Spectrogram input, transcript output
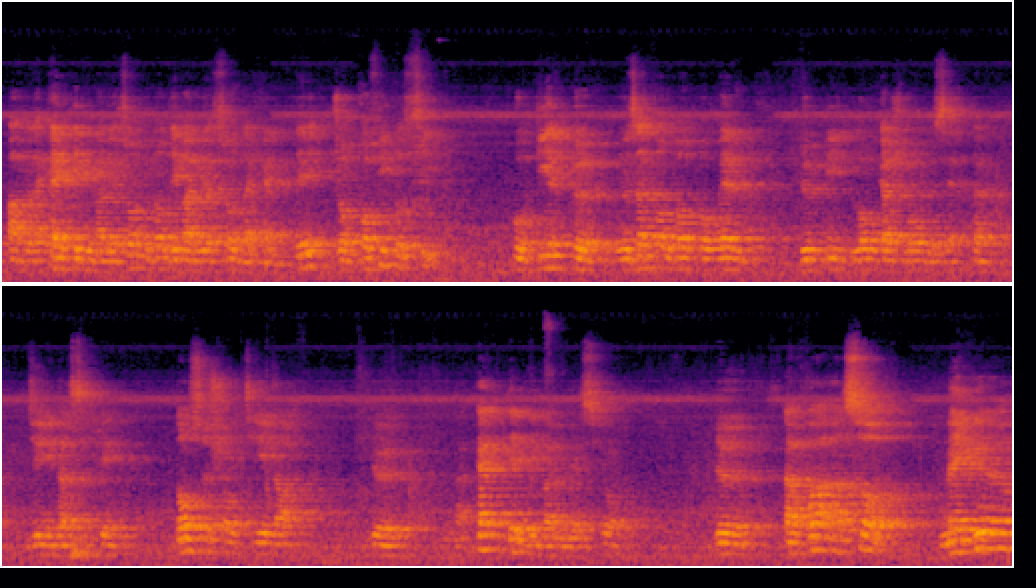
On parle de la qualité d'évaluation non d'évaluation de la qualité. J'en profite aussi pour dire que nous attendons quand même depuis l'engagement de certaines universités dans ce chantier-là de la qualité de l'évaluation, d'avoir un sort meilleur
